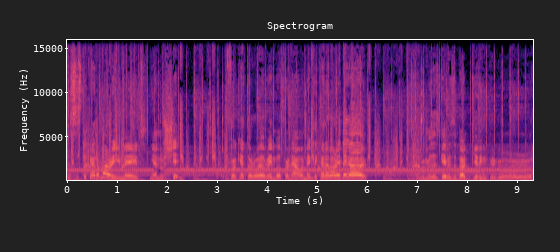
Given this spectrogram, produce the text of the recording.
This is the katamari you made. Yeah, no shit. Forget the royal rainbow for now and make the katamari bigger. Remember, this game is about getting bigger.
